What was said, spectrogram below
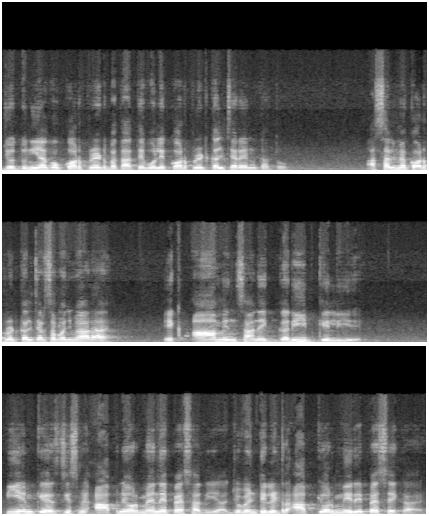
जो दुनिया को कॉरपोरेट बताते, बोले कॉरपोरेट कल्चर है इनका तो। असल में कॉरपोरेट कल्चर समझ में आ रहा है? एक आम इंसान एक गरीब के लिए पीएम केयर्स जिसमें आपने और मैंने पैसा दिया, जो वेंटिलेटर आपके और मेरे पैसे का है,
